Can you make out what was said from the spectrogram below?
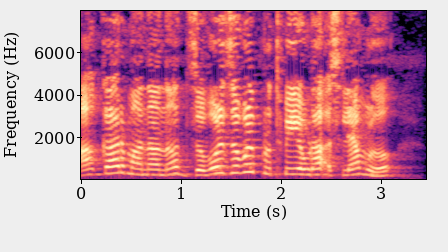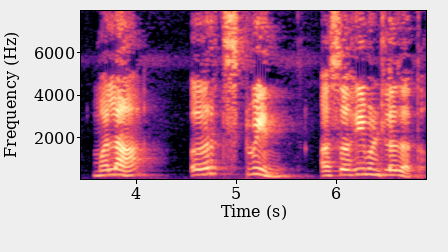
आकारमानानं जवळजवळ पृथ्वी एवढा असल्यामुळं मला अर्थ ट्विन असंही म्हटलं जातं.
